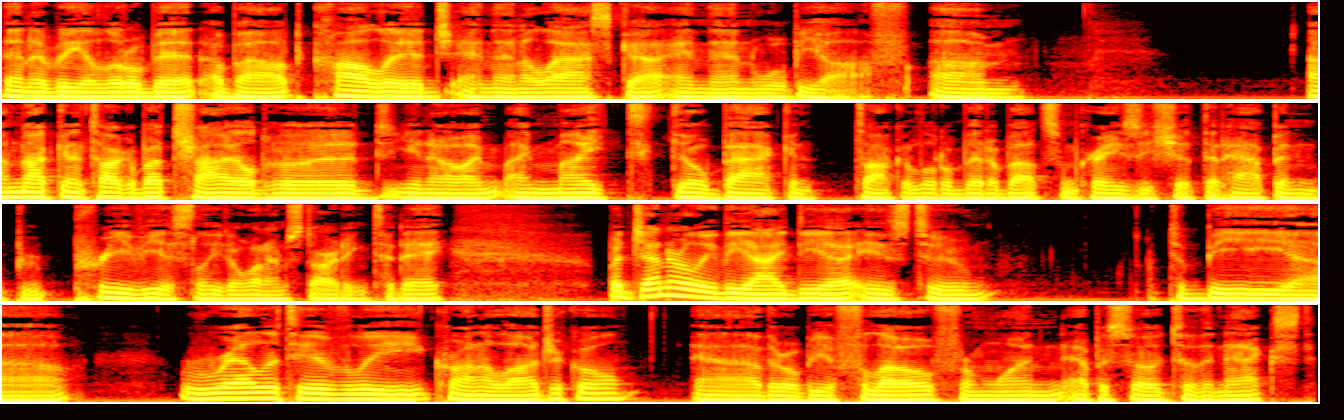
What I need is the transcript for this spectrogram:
then it'll be a little bit about college, and then Alaska, and then we'll be off. Um, I'm not going to talk about childhood. You know, I, I might go back and talk a little bit about some crazy shit that happened previously to what I'm starting today. But generally, the idea is to to be uh, relatively chronological. Uh, there will be a flow from one episode to the next.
